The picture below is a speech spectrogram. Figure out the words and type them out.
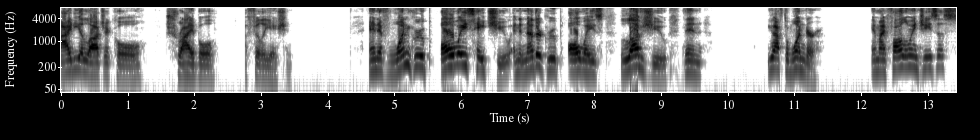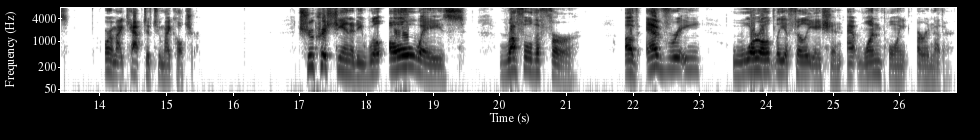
ideological tribal affiliation. And if one group always hates you and another group always loves you, then you have to wonder am I following Jesus or am I captive to my culture? True Christianity will always ruffle the fur of every worldly affiliation at one point or another.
